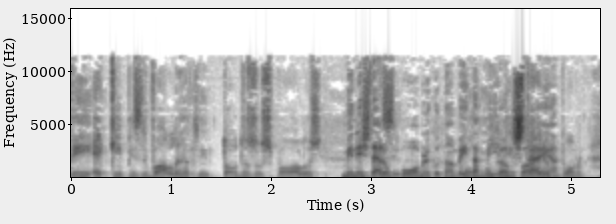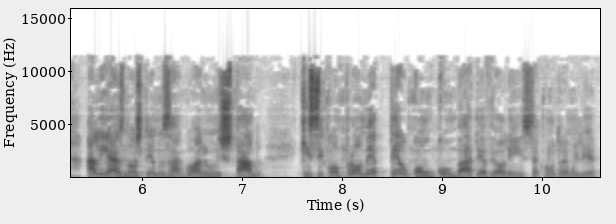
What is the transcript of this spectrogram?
tem equipes volantes em todos os polos. Ministério. Público também O tá com Ministério campanha. Público. Aliás, nós temos agora um Estado que se comprometeu com o combate à violência contra a mulher.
